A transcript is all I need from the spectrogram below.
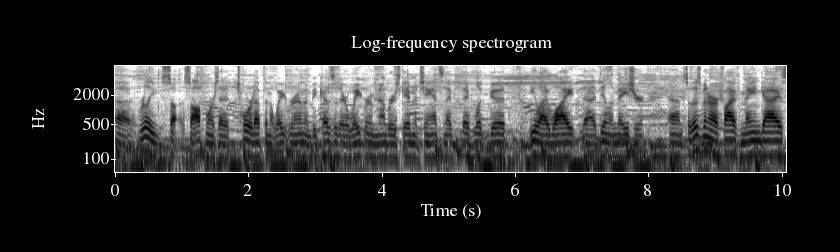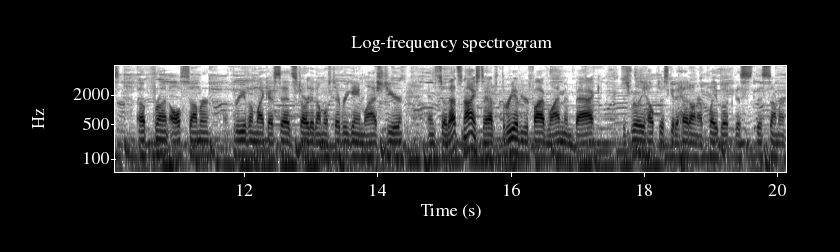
uh, really so- sophomores that had tore it up in the weight room, and because of their weight room numbers, gave them a chance, and they've, they've looked good. Eli White, uh, Dylan Major. Um, so those have been our five main guys up front all summer. Three of them, like I said, started almost every game last year, and so that's nice to have three of your five linemen back. It's really helped us get ahead on our playbook this this summer.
